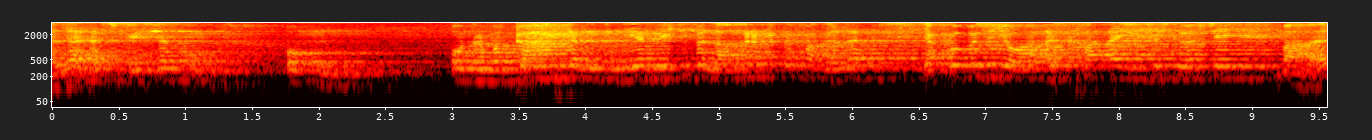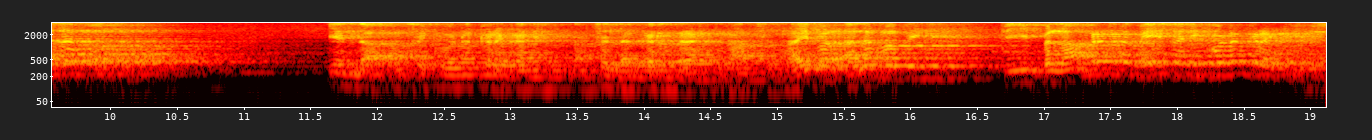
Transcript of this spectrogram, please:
Hulle is besig om om onder mekaar te redeneer wie die belangrikste van hulle. Jakobus en Johannes gaan na Jesus toe sê, "Maar hulle wil eendag in sy koninkryk aan aan sy linker en regterhand sit. Hy wil hulle wil die die belangrikste mense in die koninkryk wees."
